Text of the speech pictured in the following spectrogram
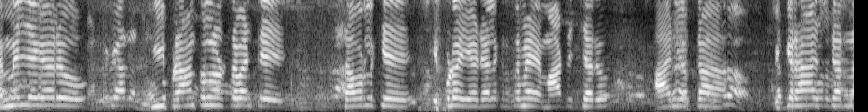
ఎమ్మెల్యే గారు ఈ ప్రాంతంలో ఉన్నటువంటి సవర్లకి ఇప్పుడో ఏడేళ్ళ క్రితమే మాట ఇచ్చారు ఆయన యొక్క విగ్రహావిష్కరణ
